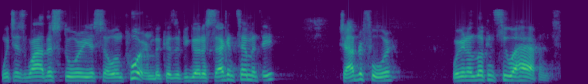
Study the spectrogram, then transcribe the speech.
which is why this story is so important. Because if you go to Second Timothy chapter 4, we're going to look and see what happens.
